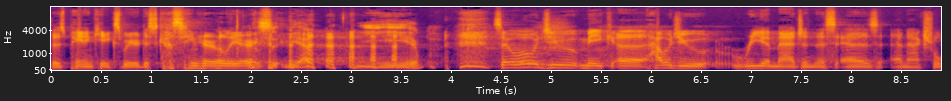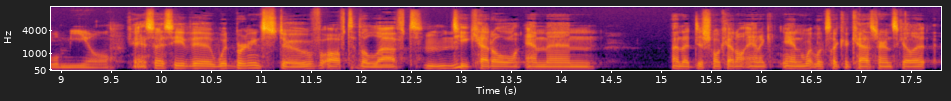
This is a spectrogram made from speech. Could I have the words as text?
those pancakes we were discussing earlier. yep, yep. So, what would you make? Uh, how would you reimagine this as an actual meal? Okay, so I see the wood burning stove off to the left, tea kettle, and then an additional kettle and a, and what looks like a cast iron skillet.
